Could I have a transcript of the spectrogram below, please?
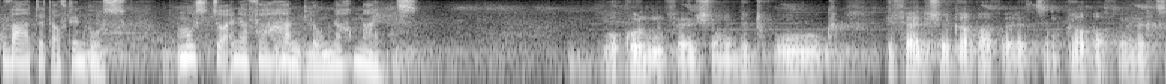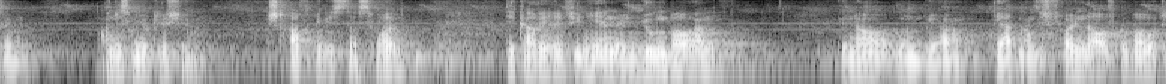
wartet auf den Bus, muss zu einer Verhandlung nach Mainz. Urkundenfälschung, Betrug, gefährliche Körperverletzung, Körperverletzung, alles Mögliche. Strafregister ist voll. Die Karriere fing hier in den Jugendbau an. Genau, und ja, hier hat man sich Freunde aufgebaut.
